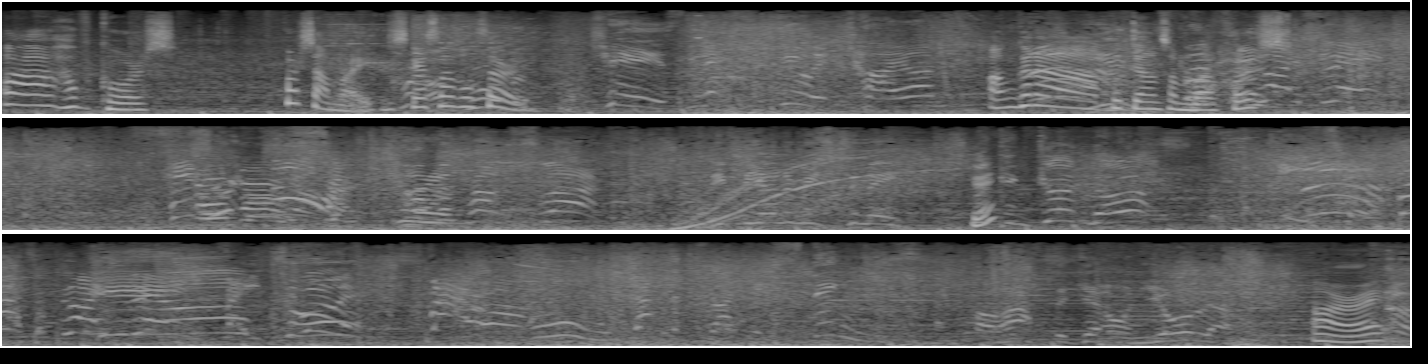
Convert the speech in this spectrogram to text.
Ah, of course. Of course I'm right. This guy's level 3rd. Cheers. Let's do it, Taion. I'm gonna put down some buffers. Leave the enemies to me. Okay. Looking good, Noah. Butterfly blade. Fatal. Ooh, that looks like it stings. I'll have to get on your level. Alright. Uh,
